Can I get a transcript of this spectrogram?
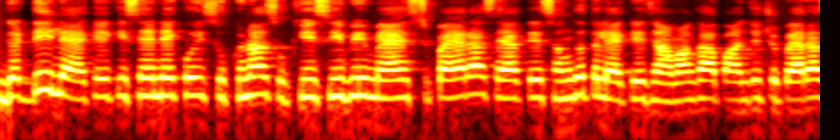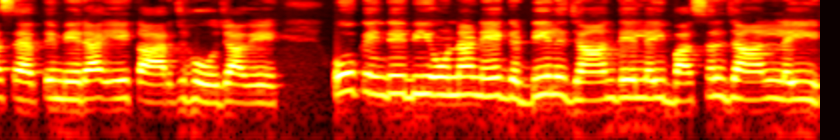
ਗੱਡੀ ਲੈ ਕੇ ਕਿਸੇ ਨੇ ਕੋਈ ਸੁਖਣਾ ਸੁਖੀ ਸੀ ਵੀ ਮੈਂ ਚੁਪਹਿਰਾ ਸਾਹਿਬ ਤੇ ਸੰਗਤ ਲੈ ਕੇ ਜਾਵਾਂਗਾ, ਪੰਜ ਚੁਪਹਿਰਾ ਸਾਹਿਬ ਤੇ ਮੇਰਾ ਇਹ ਕਾਰਜ ਹੋ ਜਾਵੇ। ਉਹ ਕਹਿੰਦੇ ਵੀ ਉਹਨਾਂ ਨੇ ਗੱਡੀ ਲਿਜਾਣ ਦੇ ਲਈ, ਬੱਸ ਲਿਜਾਣ ਲਈ,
